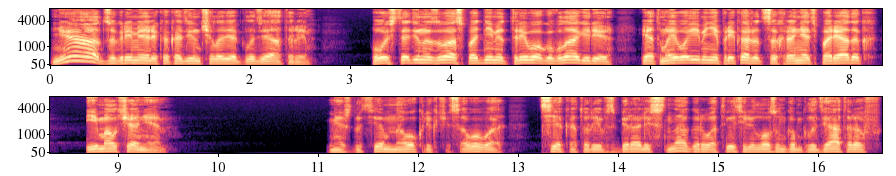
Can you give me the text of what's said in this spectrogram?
«Нет!» — загремели, как один человек, гладиаторы. «Пусть один из вас поднимет тревогу в лагере и от моего имени прикажет сохранять порядок и молчание». Между тем на оклик часового — те, которые взбирались на гору, ответили лозунгом гладиаторов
